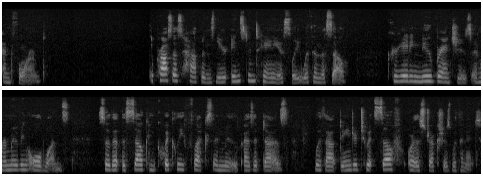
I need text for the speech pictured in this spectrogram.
and formed. The process happens near instantaneously within the cell, creating new branches and removing old ones, so that the cell can quickly flex and move as it does without danger to itself or the structures within it.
